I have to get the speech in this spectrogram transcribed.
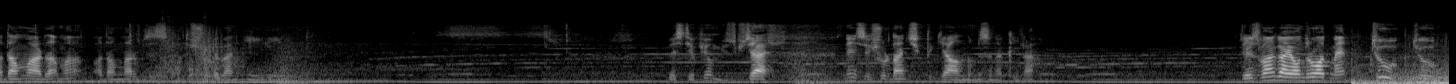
Adam vardı ama adamlar bizi sıkmadı. Şöyle ben eğileyim. Best yapıyor muyuz? Güzel. Neyse şuradan çıktık ya alnımızın akıyla. There's one guy on the road man. Two, two.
